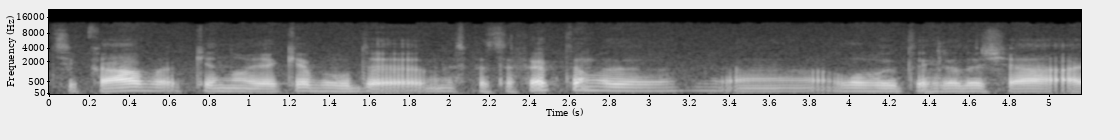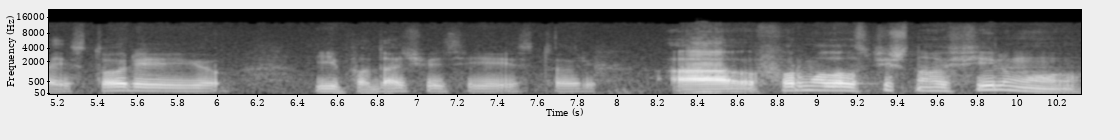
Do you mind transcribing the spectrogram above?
цікаве кіно, яке буде не спецефектами е, ловити глядача, а історією і подачею цієї історії. А формула успішного фільму,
